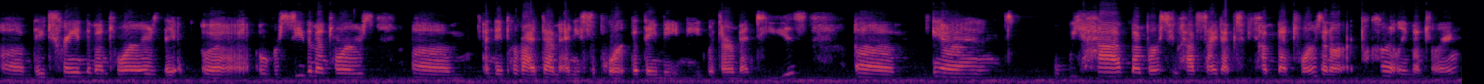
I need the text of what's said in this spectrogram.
Um, they train the mentors, they uh, oversee the mentors, um, and they provide them any support that they may need with their mentees. Um, and we have members who have signed up to become mentors and are currently mentoring.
